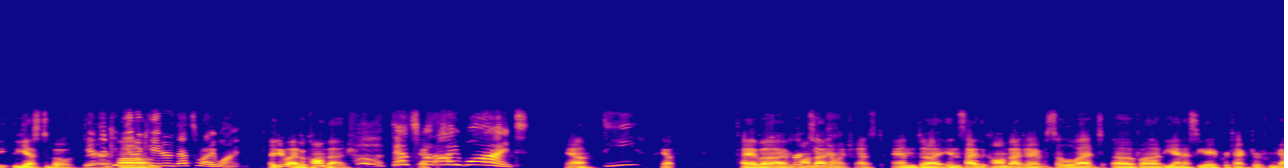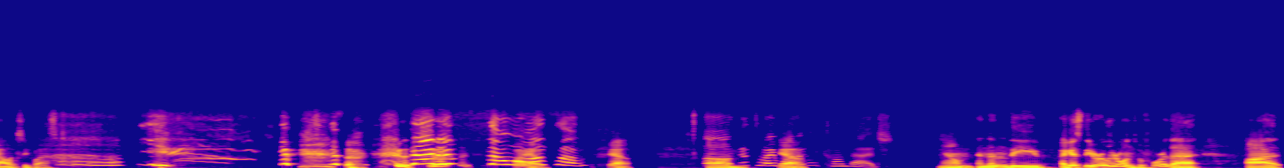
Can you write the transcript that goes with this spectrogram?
yes to both. You're the communicator. Um, That's what I want. I do. I have a com badge. That's yeah. what I want. Yeah. See? Yep. I have a, a com badge on my chest, and uh, inside the com badge, I have a silhouette of uh, the NSEA protector from Galaxy Quest. that is so oh, awesome. Yeah. Oh, um, that's what I want. Yeah. I want a com badge. Yeah, and then the I guess the earlier ones before that, uh,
